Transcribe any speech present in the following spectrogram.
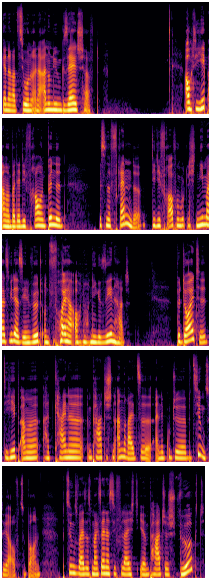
Generation, einer anonymen Gesellschaft. Auch die Hebamme, bei der die Frau entbindet, ist eine Fremde, die die Frau vermutlich niemals wiedersehen wird und vorher auch noch nie gesehen hat. Bedeutet, die Hebamme hat keine empathischen Anreize, eine gute Beziehung zu ihr aufzubauen. Beziehungsweise es mag sein, dass sie vielleicht ihr empathisch wirkt,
